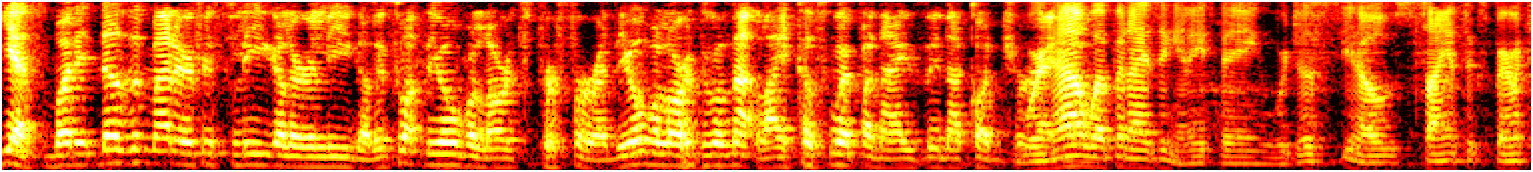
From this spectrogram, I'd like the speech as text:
Yes, but it doesn't matter if it's legal or illegal. It's what the overlords prefer, and the overlords will not like us weaponizing a country. We're right not now. weaponizing anything. We're just, you know, science experiment.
